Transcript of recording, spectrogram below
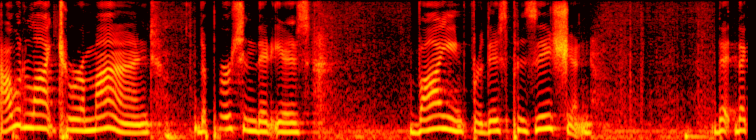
I would like to remind the person that is vying for this position that the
